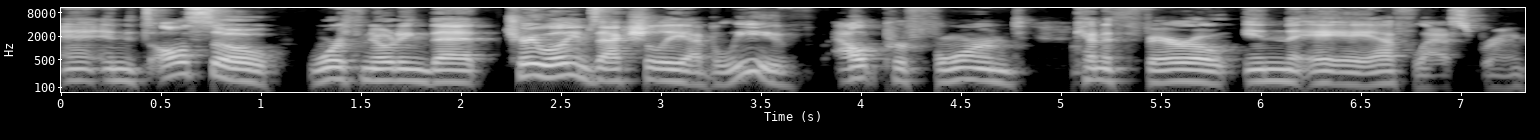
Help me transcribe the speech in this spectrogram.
And, and it's also worth noting that Trey Williams actually, I believe, outperformed Kenneth Farrow in the AAF last spring.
